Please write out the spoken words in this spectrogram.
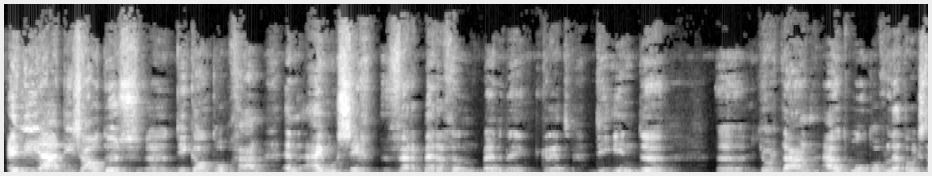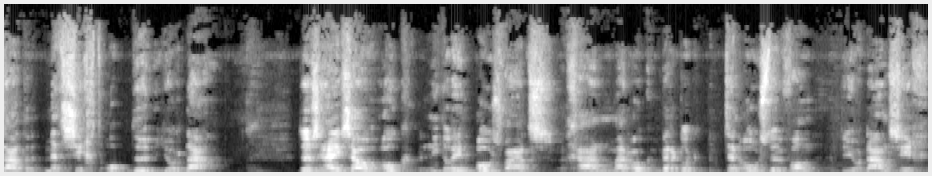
Elia die zou dus uh, die kant op gaan. En hij moest zich verbergen bij de beek Kret, die in de Jordaan uitmondt. Of letterlijk staat er met zicht op de Jordaan. Dus hij zou ook niet alleen oostwaarts gaan, maar ook werkelijk ten oosten van de Jordaan zich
